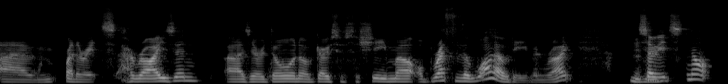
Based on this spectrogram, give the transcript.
um, whether it's Horizon, uh, Zero Dawn, or Ghost of Tsushima, or Breath of the Wild, even right. So Mhm. it's not.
